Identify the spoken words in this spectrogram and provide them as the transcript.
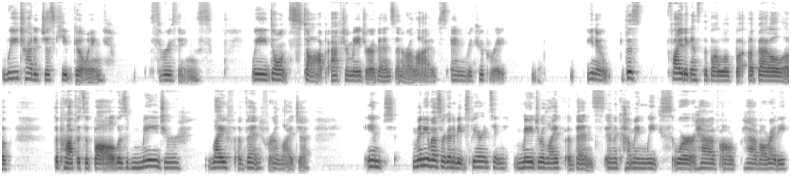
we try to just keep going through things. We don't stop after major events in our lives and recuperate. You know, this fight against the battle of, a battle of the prophets of Baal was a major life event for Elijah. And many of us are going to be experiencing major life events in the coming weeks or have have already.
